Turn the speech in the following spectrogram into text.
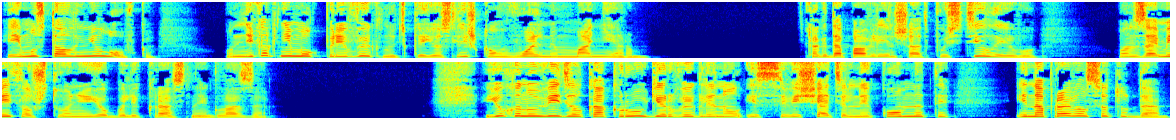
и ему стало неловко. Он никак не мог привыкнуть к ее слишком вольным манерам. Когда Павлинша отпустила его, он заметил, что у нее были красные глаза. Юхан увидел, как Ругер выглянул из совещательной комнаты и направился туда.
